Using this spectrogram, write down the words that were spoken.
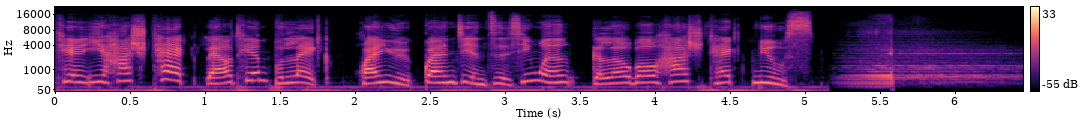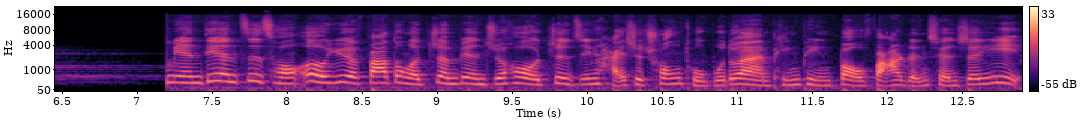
天一 hashtag 聊天不累，寰宇关键字新闻 global hashtag news。缅甸自从二月发动了政变之后，至今还是冲突不断，频频爆发人权争议。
